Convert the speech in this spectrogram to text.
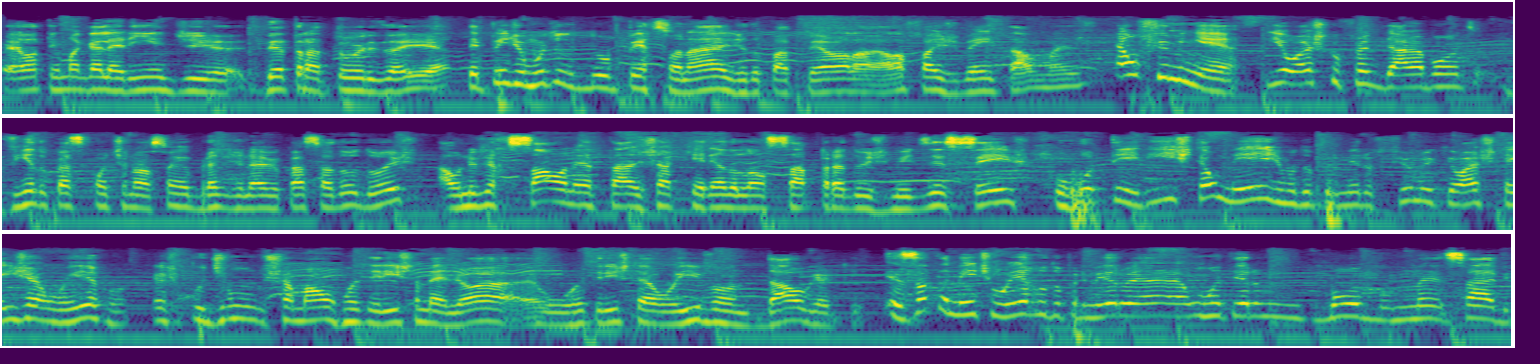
Ela tem uma galerinha de detratores aí. Depende muito do personagem, do papel, ela, ela faz bem e tal, mas é um filme é. E eu acho que o Frank Darabont, vindo com essa continuação em Branca de Neve e o Caçador 2, a Universal, né, tá já querendo lançar pra 2016. O roteirista é o mesmo do primeiro filme, que eu acho que aí já é um erro. Eles podiam chamar um roteirista melhor. O roteirista é o Ivan Daugert. Exatamente o erro do primeiro é um roteiro bobo, né, sabe?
